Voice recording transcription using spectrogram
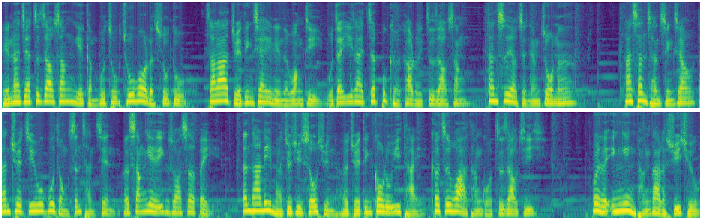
连那家制造商也赶不出出货的速度。莎拉决定下一年的旺季不再依赖这不可靠的制造商。但是要怎样做呢？他擅长行销，但却几乎不懂生产线和商业印刷设备。但他立马就去搜寻和决定购入一台刻制化糖果制造机。为了应应庞大的需求，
